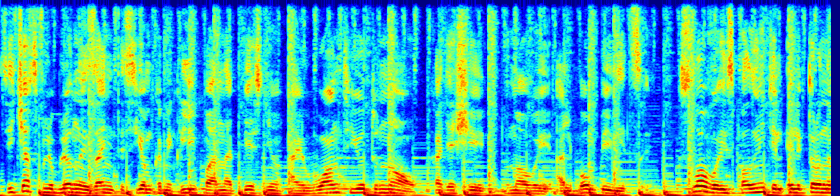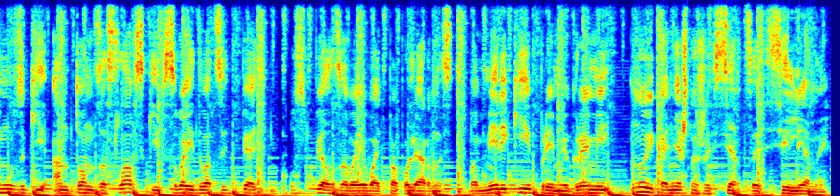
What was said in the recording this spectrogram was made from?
Сейчас влюбленные заняты съемками клипа на песню I Want You To Know, входящий в новый альбом певицы. К слову, исполнитель электронной музыки Антон Заславский в свои 25 успел завоевать популярность в Америке, премию Грэмми, ну и, конечно же, сердце Селены.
